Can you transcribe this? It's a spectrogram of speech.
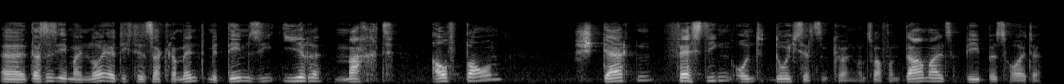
äh, das ist eben ein neu erdichtetes Sakrament, mit dem sie ihre Macht aufbauen stärken, festigen und durchsetzen können. Und zwar von damals wie bis heute.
